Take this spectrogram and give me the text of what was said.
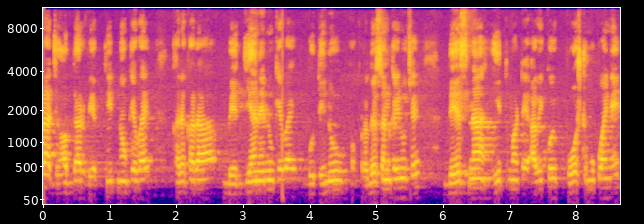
આ જવાબદાર વ્યક્તિ ન કહેવાય, ખરેખર આ બેધ્યાન એનું કહેવાય, બુદ્ધિનું પ્રદર્શન કર્યું છે. દેશના હિત માટે આવી કોઈ પોસ્ટ મૂકવાય નહીં.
